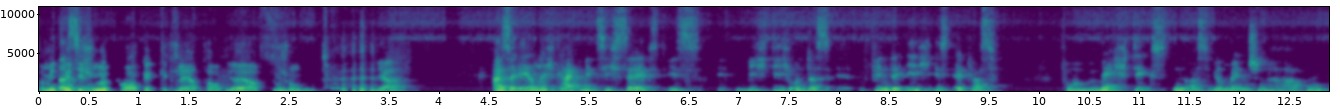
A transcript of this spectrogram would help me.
Damit wir die Schuldfrage geklärt haben. Ja, ja, ist schon mhm. gut. ja. Also Ehrlichkeit mit sich selbst ist wichtig und das finde ich ist etwas vom mächtigsten, was wir Menschen haben.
